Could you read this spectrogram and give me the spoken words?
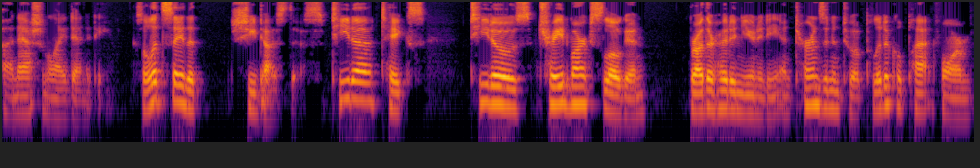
a national identity. So let's say that she does this. Tita takes Tito's trademark slogan, brotherhood and unity, and turns it into a political platform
